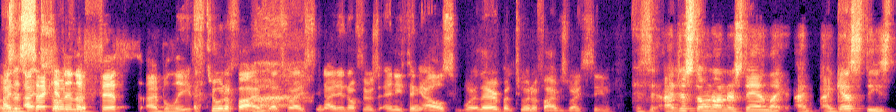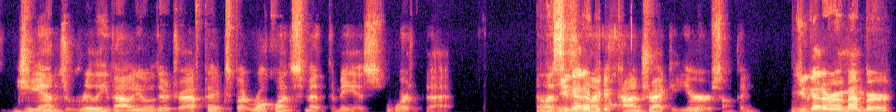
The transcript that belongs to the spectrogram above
It was I- a I- so second and a the- fifth, I believe. A two and a five. Ah. That's what I seen. I didn't know if there was anything else there, but two and a five is what I seen. Is it, I just don't understand. Like, I, I guess these GMs really value their draft picks, but Roquan Smith to me is worth that, unless You he's in gotta like re- a contract a year or something. You got to remember,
